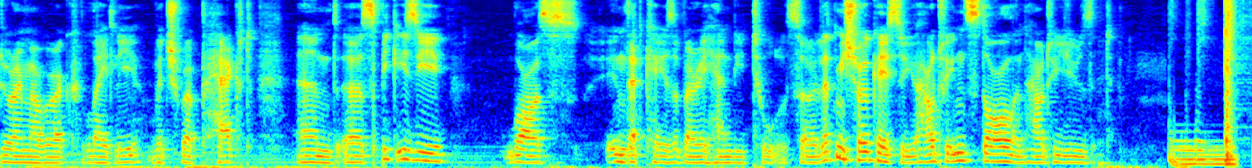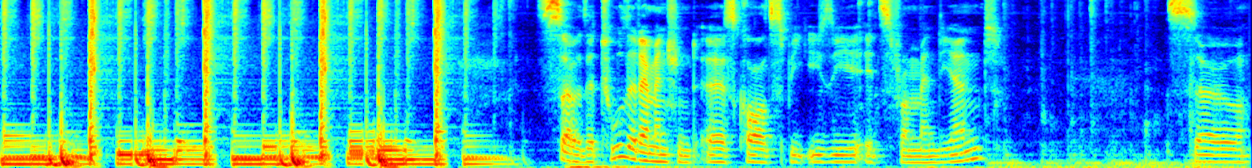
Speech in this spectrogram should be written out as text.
during my work lately, which were packed and uh, Speakeasy was in that case a very handy tool. So let me showcase to you how to install and how to use it. So the tool that I mentioned is called Speakeasy. It's from Mandiant. So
